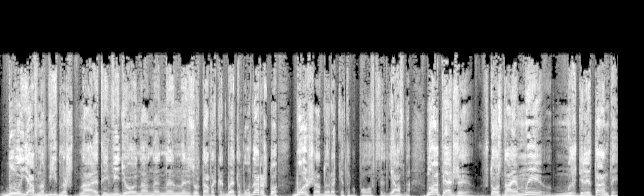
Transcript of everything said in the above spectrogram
было явно видно что на этой видео, на, на, на результатах как бы этого удара, что больше одной ракеты попало в цель, явно. Но опять же, что знаем мы, мы же дилетанты,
